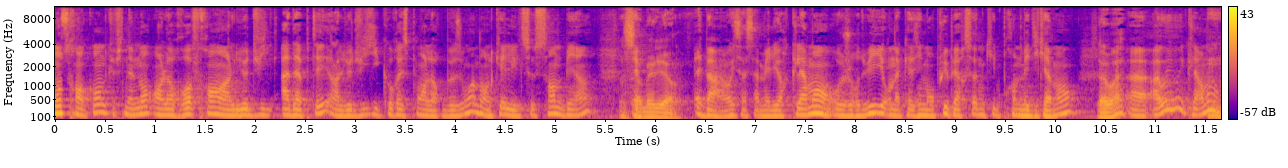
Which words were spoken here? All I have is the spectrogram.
On se rend compte que finalement, en leur offrant un lieu de vie adapté, un lieu de vie qui correspond à leurs besoins, dans lequel ils se sentent bien, Ça s'améliore. eh ben oui, ça s'améliore clairement. Aujourd'hui, on a quasiment plus personne qui ne prend de médicaments. C'est vrai? Euh, ah oui, oui, clairement.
